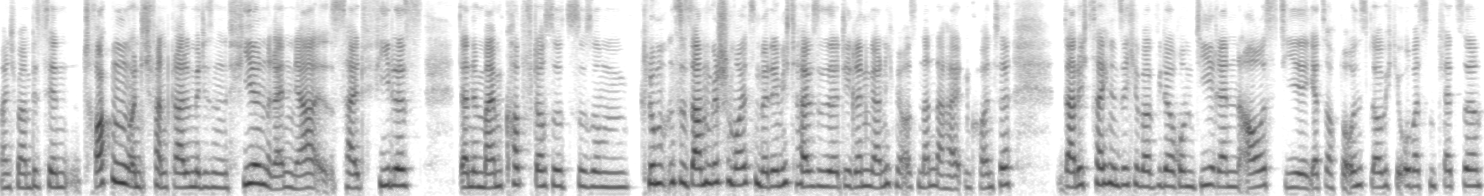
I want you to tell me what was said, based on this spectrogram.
manchmal ein bisschen trocken und ich fand gerade mit diesen vielen Rennen, ja, ist halt vieles dann in meinem Kopf doch so zu so einem Klumpen zusammengeschmolzen, bei dem ich teilweise die Rennen gar nicht mehr auseinanderhalten konnte. Dadurch zeichnen sich aber wiederum die Rennen aus, die jetzt auch bei uns, glaube ich, die obersten Plätze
